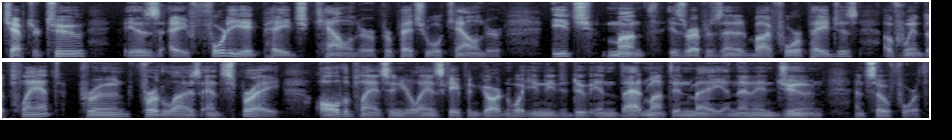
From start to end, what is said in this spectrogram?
Chapter two is a 48 page calendar, a perpetual calendar. Each month is represented by four pages of when to plant, prune, fertilize, and spray all the plants in your landscape and garden, what you need to do in that month, in May, and then in June, and so forth.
